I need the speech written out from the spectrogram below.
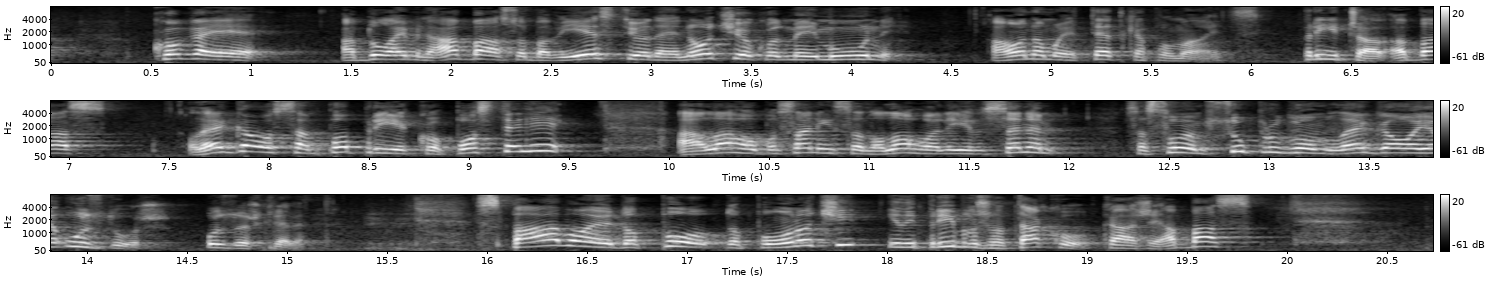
koga je Abdullah ibn Abbas obavijestio da je noćio kod Mejmuni, a ona mu je tetka po majici. Priča Abbas, legao sam poprijeko postelje, a Allahov poslanik sallallahu alejhi ve sellem sa svojom suprugom legao je uzduž, uzduž kreveta. Spavao je do, po, do ponoći, ili približno tako, kaže Abbas,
